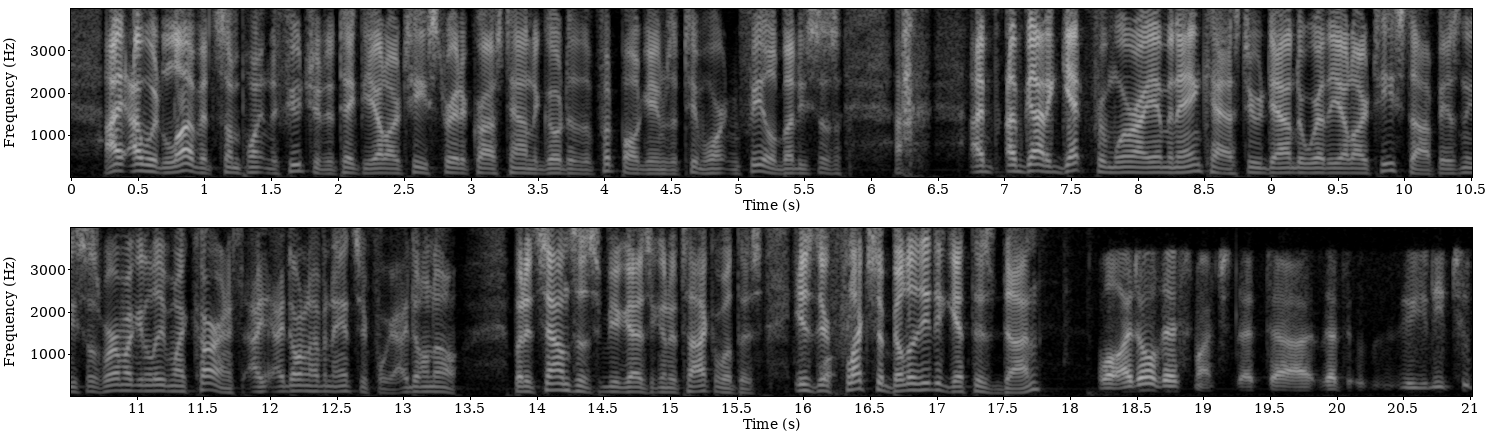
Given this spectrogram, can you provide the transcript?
I, I would love at some point in the future to take the LRT straight across town to go to the football games at Tim Horton Field, but he says. I've, I've got to get from where I am in Ancaster down to where the LRT stop is. And he says, Where am I going to leave my car? And I, said, I, I don't have an answer for you. I don't know. But it sounds as if you guys are going to talk about this. Is there flexibility to get this done? Well, I know this much that uh, that you need two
